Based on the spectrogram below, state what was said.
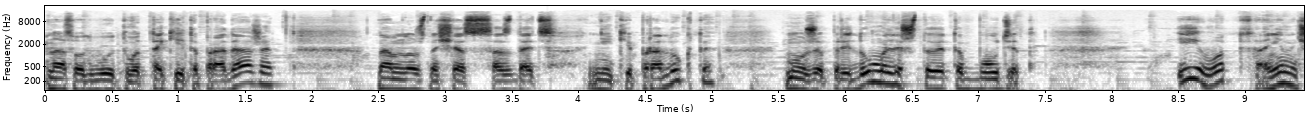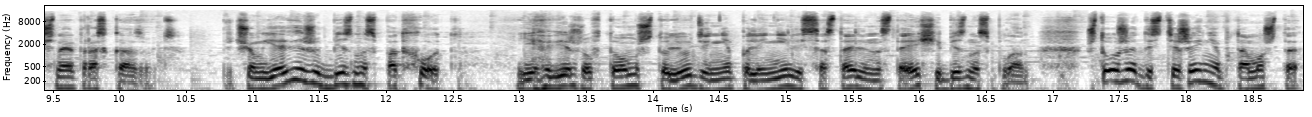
у нас вот будут вот такие-то продажи, нам нужно сейчас создать некие продукты, мы уже придумали, что это будет. И вот они начинают рассказывать. Причем я вижу бизнес-подход. Я вижу в том, что люди не поленились, составили настоящий бизнес-план. Что уже достижение, потому что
